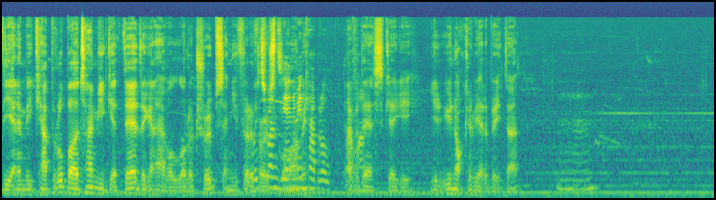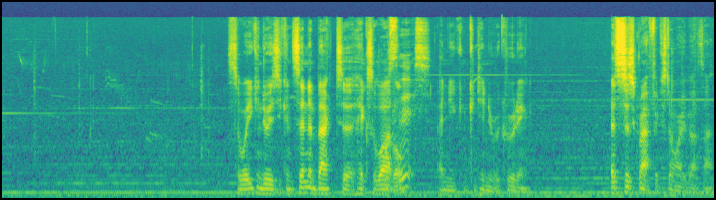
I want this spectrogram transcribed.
the enemy capital. By the time you get there, they're gonna have a lot of troops, and you've got a Which very one's the small enemy army. capital? That Over one. there, Skeggy. You, you're not gonna be able to beat that. Mm-hmm. So what you can do is you can send him back to Hexoatl, and you can continue recruiting. It's just graphics. Don't worry about that.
